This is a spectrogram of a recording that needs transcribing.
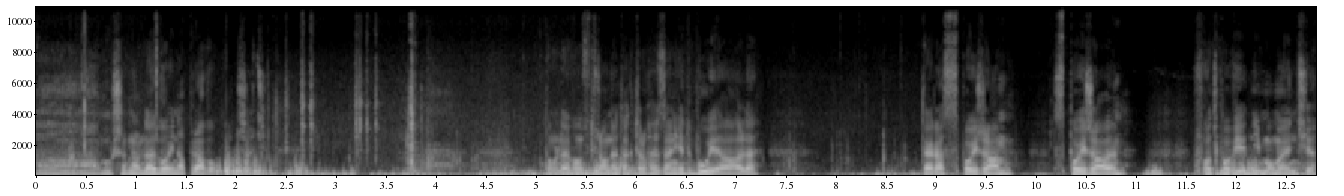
O, muszę na lewo i na prawo patrzeć. Tą lewą stronę tak trochę zaniedbuję, ale teraz spojrzałem, spojrzałem w odpowiednim momencie.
